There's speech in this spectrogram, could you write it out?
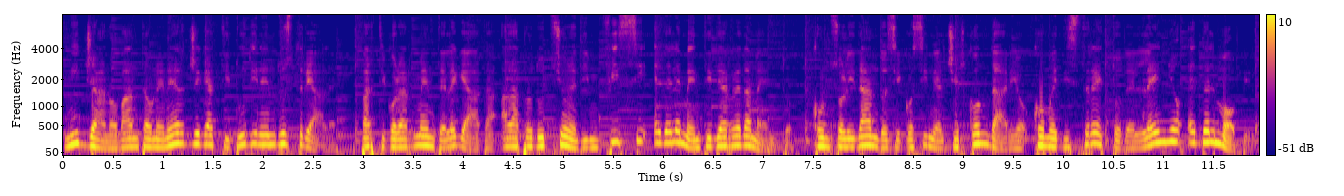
Migiano vanta un'energica attitudine industriale, particolarmente legata alla produzione di infissi ed elementi di arredamento, consolidandosi così nel circondario come distretto del legno e del mobile.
